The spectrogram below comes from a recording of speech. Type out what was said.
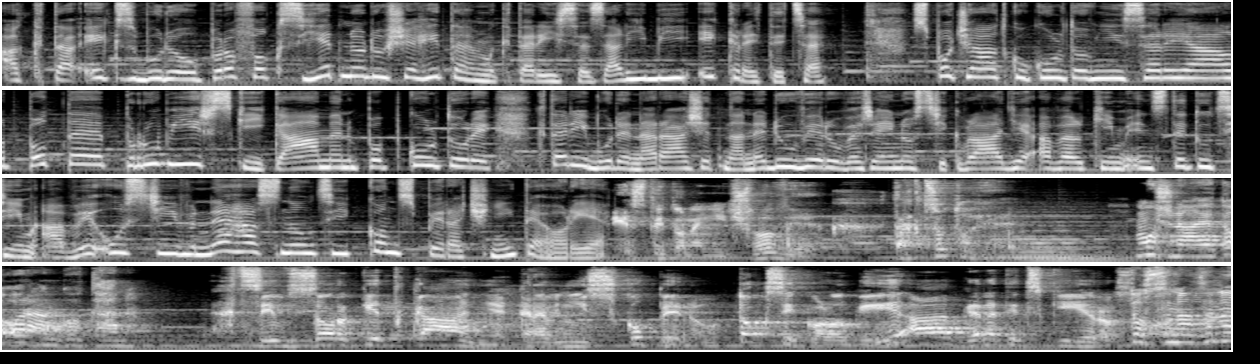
Akta X budou pro Fox jednoduše hitem, který se zalíbí i kritice. Zpočátku kultovní seriál, poté průbířský kámen popkultury, který bude narážet na nedůvěru veřejnosti k vládě a velkým institucím a vyústí v nehasnoucí konspirační teorie. Jestli to není člověk, tak co to je? Možná je to orangutan. Chci vzorky tkáně, krevní skupinu, toxikologii a genetický rozvoj. To snad ne.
